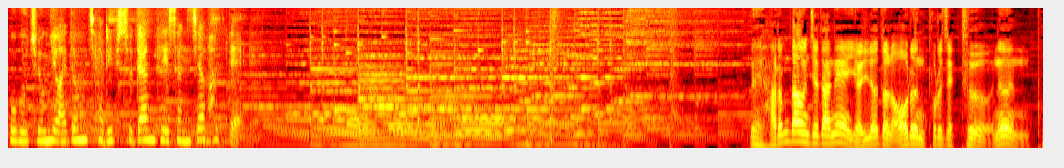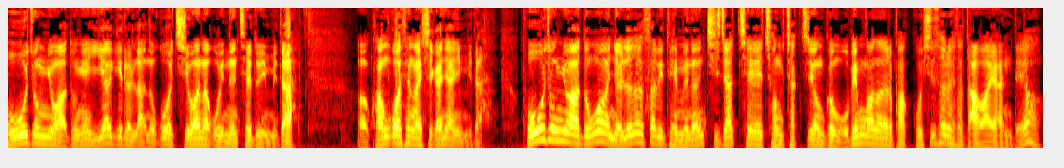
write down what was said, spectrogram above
보호 종료 아동 자립수당 대상자 확대 네, 아름다운 재단의 18 어른 프로젝트는 보호 종료 아동의 이야기를 나누고 지원하고 있는 제도입니다. 어, 광고와 생활 시간이 아닙니다. 보호 종료 아동은 18살이 되면은 지자체의 정착지원금 500만 원을 받고 시설에서 나와야 한대요.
